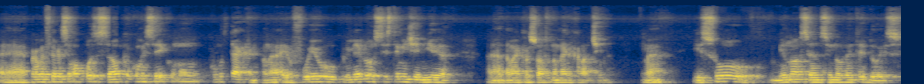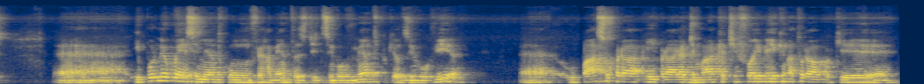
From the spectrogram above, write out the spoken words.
é, para me oferecer uma posição que eu comecei como como técnico, né? Eu fui o primeiro sistema engenheiro é, da Microsoft na América Latina, né? Isso em 1992. É, e por meu conhecimento com ferramentas de desenvolvimento, porque eu desenvolvia, é, o passo para ir para a área de marketing foi meio que natural, porque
